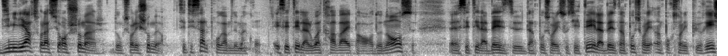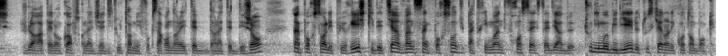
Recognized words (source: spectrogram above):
10 milliards sur l'assurance chômage, donc sur les chômeurs. C'était ça le programme de Macron. Et c'était la loi travail par ordonnance, euh, c'était la baisse d'impôts sur les sociétés, la baisse d'impôts sur les 1% les plus riches. Je le rappelle encore parce qu'on l'a déjà dit tout le temps, mais il faut que ça rentre dans la tête des gens. 1% les plus riches qui détient 25% du patrimoine français, c'est-à-dire de tout l'immobilier, de tout ce qu'il y a dans les comptes en banque.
